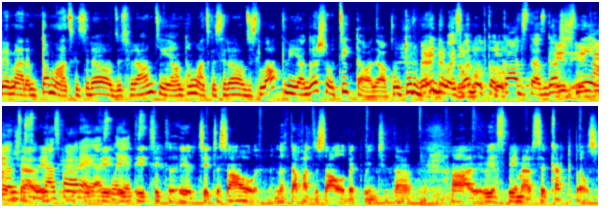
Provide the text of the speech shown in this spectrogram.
piemēram, tomāts, kas ir audzis Francijā un tomāts, kas ir audzis Latvijā, garšo citādāk. Un tur veidojas Nē, nē, varbūt nu, kaut tur- kādas tās garšas ir- ir, nianses un ir- tās ir- pārējās ir- ir- lietas. Ir cita, ir cita saule, nu, tā pati saule, bet viņš ir tā. Uh, viens piemērs ir kartupēlis.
